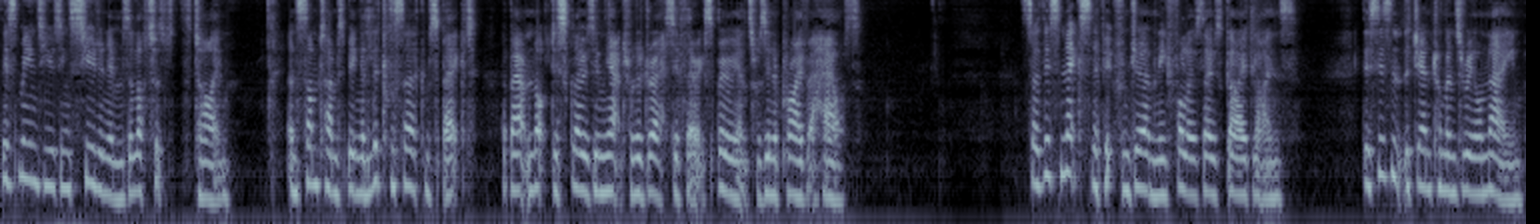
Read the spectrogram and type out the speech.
This means using pseudonyms a lot of the time, and sometimes being a little circumspect about not disclosing the actual address if their experience was in a private house. So this next snippet from Germany follows those guidelines. This isn't the gentleman's real name,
